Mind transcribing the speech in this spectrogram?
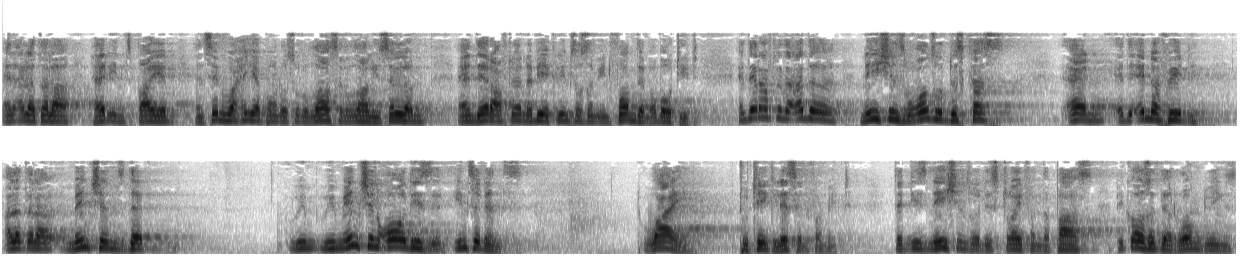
And Allah Ta'ala had inspired and sent wahi upon Rasulullah sallallahu alaihi wasallam. And thereafter Nabi Akrim sallallahu informed them about it. And thereafter the other nations were also discussed. And at the end of it, Allah Ta'ala mentions that we, we mention all these incidents. Why? To take lesson from it. That these nations were destroyed from the past because of their wrongdoings.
